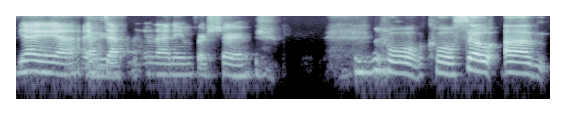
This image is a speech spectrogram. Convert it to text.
Yeah, yeah, yeah. I yeah. definitely know that name for sure. Cool, cool. So um,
